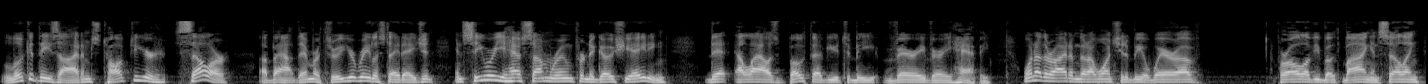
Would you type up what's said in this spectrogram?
look at these items, talk to your seller about them or through your real estate agent and see where you have some room for negotiating that allows both of you to be very, very happy. One other item that I want you to be aware of for all of you both buying and selling,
